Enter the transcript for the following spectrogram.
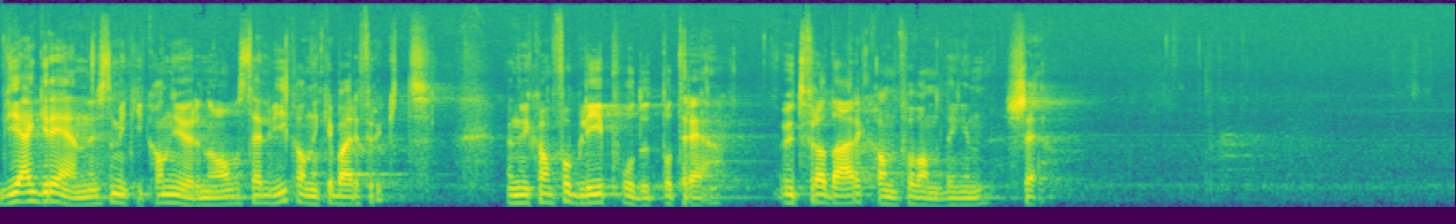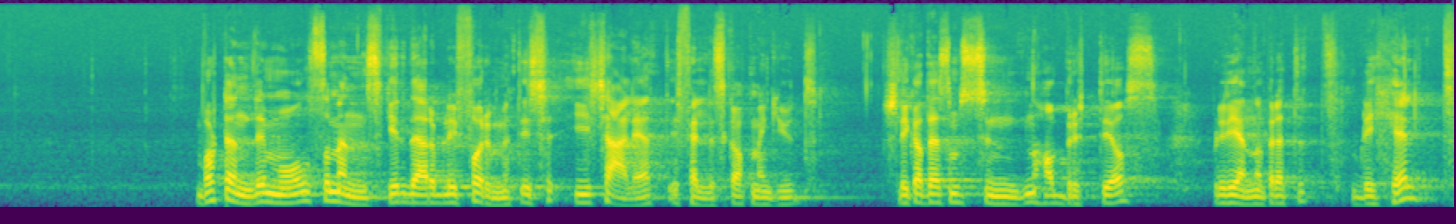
Vi er grener som ikke kan gjøre noe av oss selv. Vi kan ikke bære frukt men vi kan forbli podet på treet. Ut fra der kan forvandlingen skje. Vårt endelige mål som mennesker det er å bli formet i kjærlighet i fellesskap med Gud. Slik at det som synden har brutt i oss, blir gjenopprettet, blir helt,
